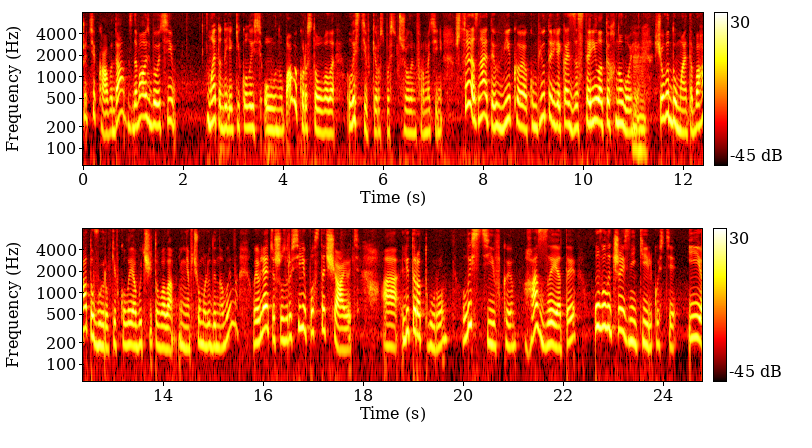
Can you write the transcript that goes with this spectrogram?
Що цікаво, да? здавалось би, оці методи, які колись ОУН УПА використовували, листівки розповсюджували інформаційні. що Це, знаєте, в вік е, комп'ютерів якась застаріла технологія. Мгм. Що ви думаєте? Багато вироків, коли я вичитувала, в чому людина винна, виявляється, що з Росії постачають а, літературу, листівки, газети у величезній кількості. І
